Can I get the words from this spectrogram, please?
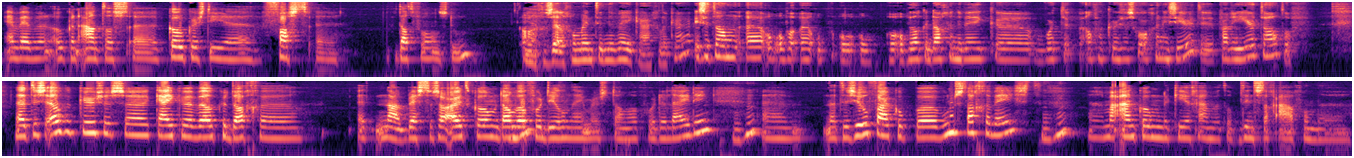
En we hebben ook een aantal kokers die vast dat voor ons doen. Oh, een gezellig moment in de week eigenlijk, hè? Is het dan eh, op, op, eh, op, op, op, op welke dag in de week eh, wordt de Alpha cursus georganiseerd? Varieert dat? Of? Nou, tussen elke cursus kijken we welke dag het nou, het beste zou uitkomen. Dan wel Mhm. voor deelnemers, dan wel voor de leiding. Nou, het is heel vaak op woensdag geweest. Mhm. Maar aankomende keer gaan we het op dinsdagavonden.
